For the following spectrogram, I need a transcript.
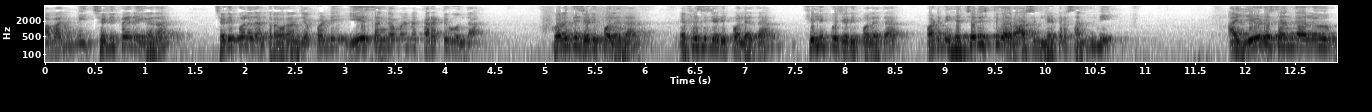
అవన్నీ చెడిపోయినాయి కదా? చెడిపోలేదంటారు ఎవరని చెప్పండి. ఏ సంఘమైనా కరెక్ట్గా ఉందా? కొరంతి చెడిపోలేదా? ఎఫ్ఎస్సి చెడిపోలేదా? ఫిలిప్ చెడిపోలేదా? వాటిని హెచ్చరిస్తూ రాసిన లెటర్స్ అన్ని. ఆ ఏడు సంఘాలు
